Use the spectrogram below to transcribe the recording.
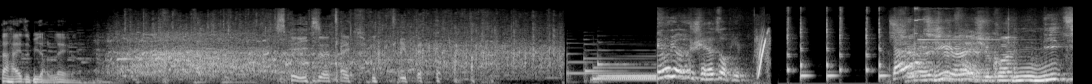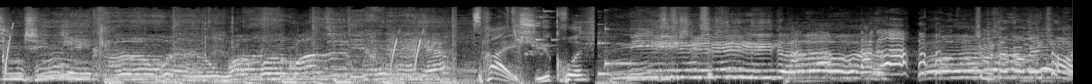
带孩子比较累了。所以是带兄弟。情人是谁的作品？情人是蔡徐坤。你轻轻一刻问，我问话题会。蔡徐坤。你轻轻的大哥，主唱歌没唱。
